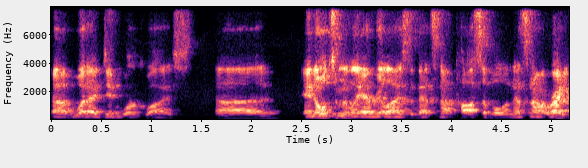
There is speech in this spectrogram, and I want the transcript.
uh, what I did work wise. Uh, and ultimately, I realized that that's not possible and that's not right.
